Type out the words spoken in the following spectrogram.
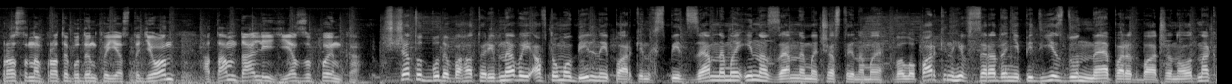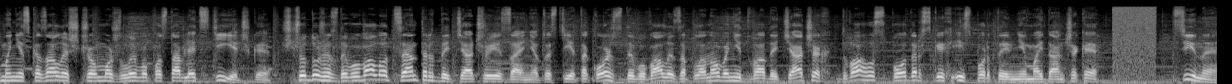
просто навпроти будинку є стадіон, а там далі є зупинка. Ще тут буде багаторівневий автомобільний паркінг з підземними і наземними частинами. Велопаркінгів всередині під'їзду не передбачено. Однак мені сказали, що можливо поставлять стієчки. Що дуже здивувало, центр дитячої зайнятості. Також здивували заплановані два дитячих, два господарських і спортивні майданчики. Ціни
